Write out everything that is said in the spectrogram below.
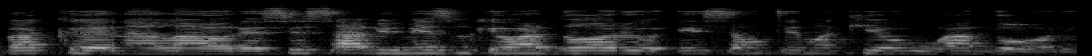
bacana, Laura. Você sabe mesmo que eu adoro, esse é um tema que eu adoro.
